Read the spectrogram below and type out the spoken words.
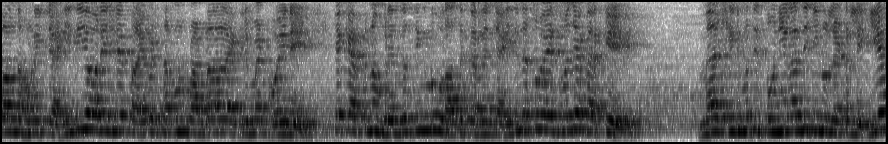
ਬੰਦ ਹੋਣੀ ਚਾਹੀਦੀ ਹੈ ਔਰ ਇਹ ਜਿਹੜੇ ਪ੍ਰਾਈਵੇਟ ਥਰਮਲ ਪਲਾਂਟਾਂ ਨਾਲ ਐਗਰੀਮੈਂਟ ਹੋਏ ਨੇ, ਇਹ ਕੈਪਟਨ ਅਮਰਿੰਦਰ ਸਿੰਘ ਨੂੰ ਰੱਦ ਕਰਨੇ ਚਾਹੀਦੇ ਨੇ। ਸੋ ਇਸ ਵਜ੍ਹਾ ਕਰਕੇ ਮੈਂ ਸ਼੍ਰੀਮਤੀ ਸੋਨੀਆ ਗਾਂਧੀ ਜੀ ਨੂੰ ਲੈਟਰ ਲਿਖੀ ਹੈ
